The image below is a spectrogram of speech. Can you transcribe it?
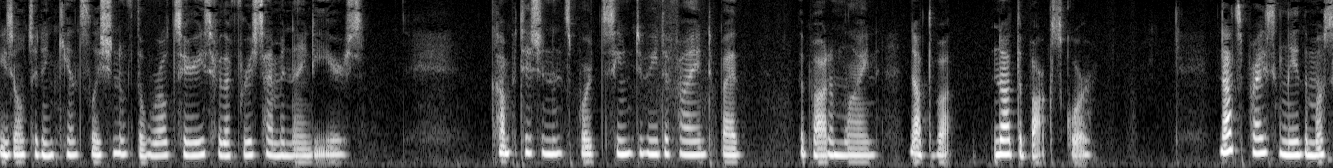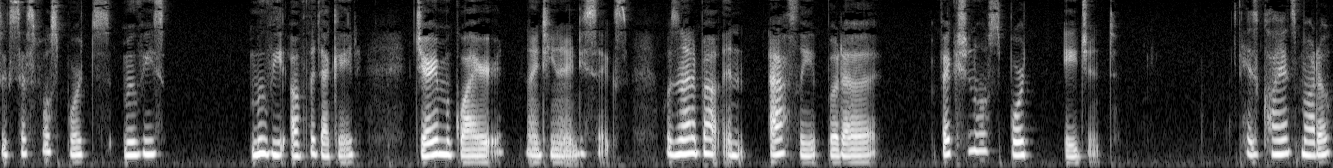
resulted in cancellation of the World Series for the first time in 90 years. Competition in sports seemed to be defined by the bottom line, not the bo- not the box score. Not surprisingly, the most successful sports movies movie of the decade, Jerry Maguire 1996, was not about an athlete but a fictional sport agent. His client's motto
